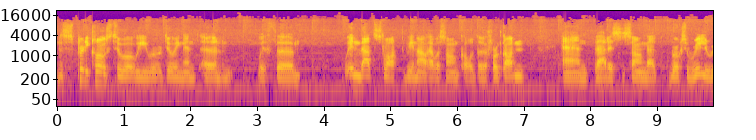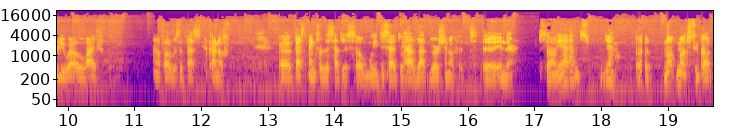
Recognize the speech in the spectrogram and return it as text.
this is pretty close to what we were doing and um with um in that slot we now have a song called uh, Forgotten. And that is a song that works really really well live. And I thought it was the best kind of uh, best thing for the set list so we decided to have that version of it uh, in there. So yeah it's yeah but not much to cut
